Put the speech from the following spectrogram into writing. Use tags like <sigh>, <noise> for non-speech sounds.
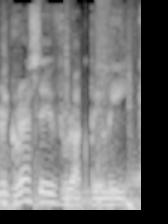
Progressive Rugby League.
